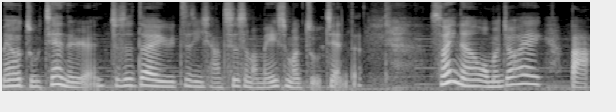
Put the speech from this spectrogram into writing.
没有主见的人，就是对于自己想吃什么没什么主见的，所以呢，我们就会把。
